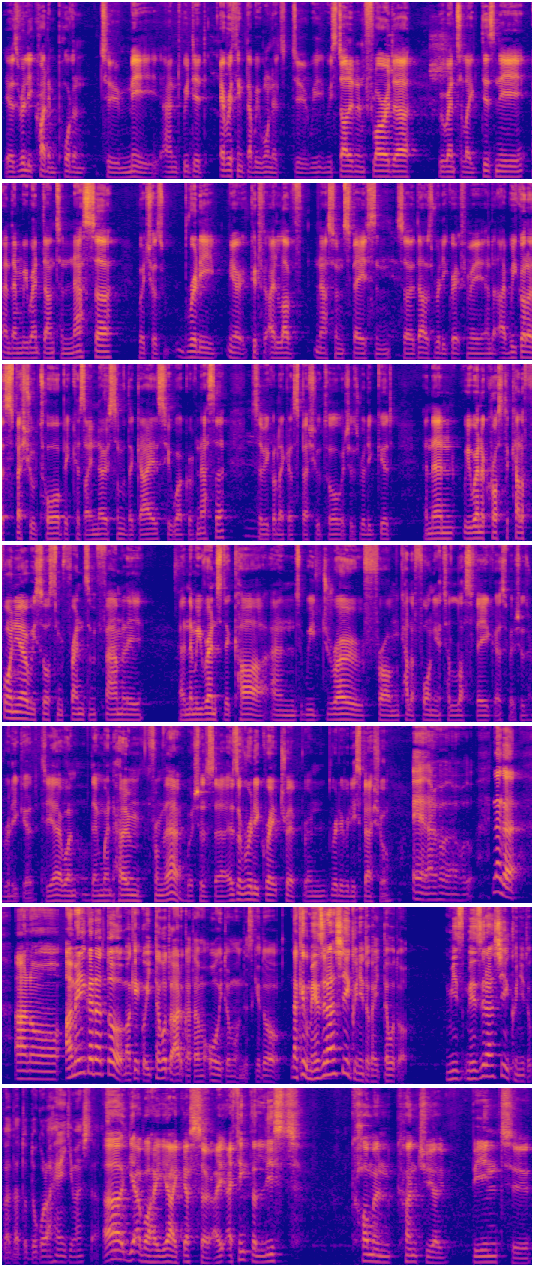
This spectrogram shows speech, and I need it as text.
it was really quite important to me, and we did everything that we wanted to do. We we started in Florida. We went to like Disney, and then we went down to NASA, which was really you know good. For, I love NASA and space, and so that was really great for me. And I, we got a special tour because I know some of the guys who work with NASA, so we got like a special tour, which was really good. And then we went across to California. We saw some friends and family, and then we rented a car and we drove from California to Las Vegas, which was really good. So yeah, went, then went home from there, which was uh, it was a really great trip and really really special. えー、なるほどなるほどなんか あのアメリカだと、まあ、結構行ったことある方も多いと思うんですけどなんか結構珍しい国とか行ったことみ珍しい国とかだとどこら辺行きました Uh, yeah, well, yeah, I guess so. I, I think the least common country I've been to.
